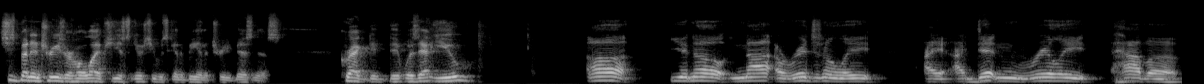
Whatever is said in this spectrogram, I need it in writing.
She's been in trees her whole life. She just knew she was going to be in the tree business Craig, did, did, was that you? Uh, you know, not originally. I I didn't really have a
